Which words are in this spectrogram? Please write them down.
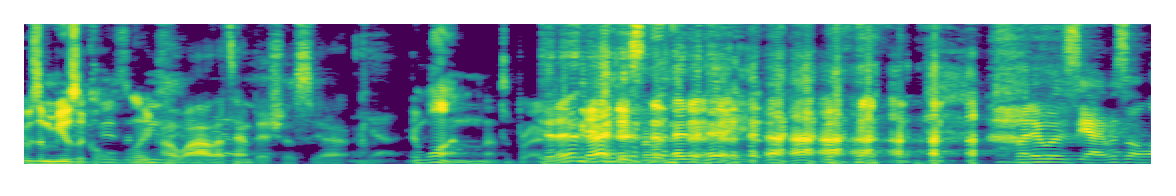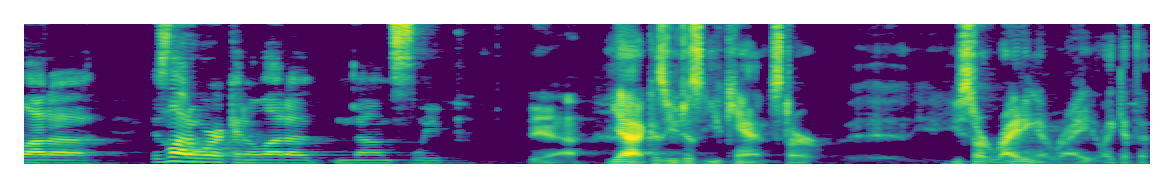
It was a musical. was a like, musical. Oh, wow, that's Yeah. ambitious. Yeah. Yeah. It won, not to brag. Did it? Nice. Hey. but it was yeah, it was a lot of it was a lot of work and a lot of non-sleep. Yeah. Yeah, because you just you can't start. you start writing it right. Like at the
